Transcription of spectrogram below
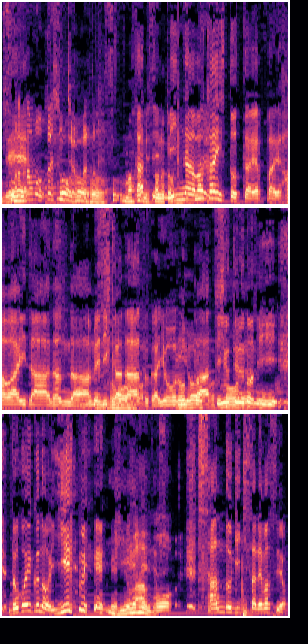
ね頭おかしいそうんちゃうかと。そうそうそう、まだってさにその。みんな若い人ってやっぱりハワイだ、なんだ、アメリカだとかヨーロッパって言ってるのに、どこ行くの？イエメンはもう、三度聞きされますよ。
